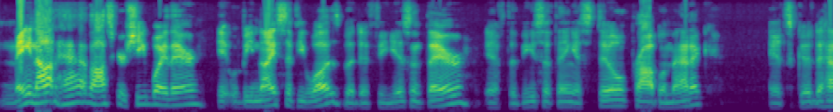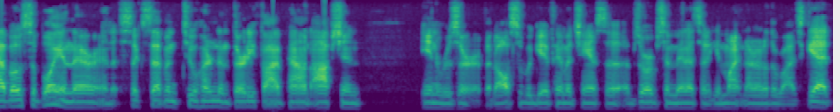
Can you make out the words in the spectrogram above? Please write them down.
May not have Oscar Tshiebwe there. It would be nice if he was, but if he isn't there, if the visa thing is still problematic, it's good to have Osabuohien there and a 6'7, 235 pound option in reserve. It also would give him a chance to absorb some minutes that he might not otherwise get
